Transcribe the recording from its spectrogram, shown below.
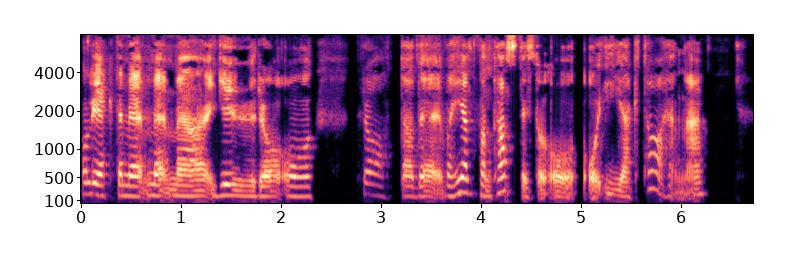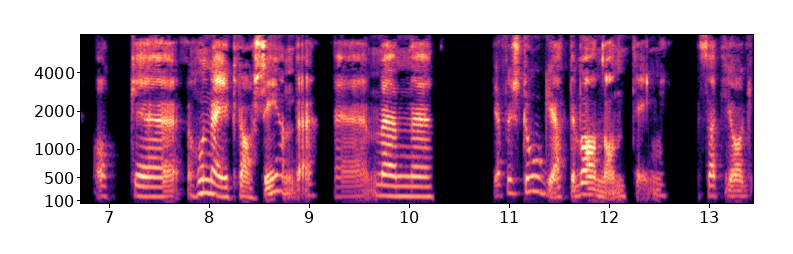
Hon lekte med, med, med djur och, och, pratade. Det var helt fantastiskt att, att, att iaktta henne. Och eh, hon är ju klarseende. Eh, men eh, jag förstod ju att det var någonting. Så att jag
